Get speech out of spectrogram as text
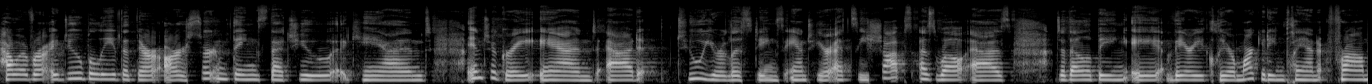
However, I do believe that there are certain things that you can integrate and add to your listings and to your Etsy shops, as well as developing a very clear marketing plan from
